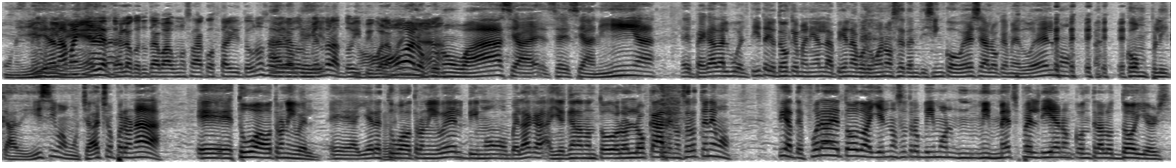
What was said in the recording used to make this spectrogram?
Una y media de la mañana. Entonces lo que tú te vas, uno se va a acostar y todo, uno se A va que- durmiendo a las dos y pico de la no, mañana. a lo que uno va, se, a- se, se anía, se pega a dar vueltita. Yo tengo que menear la pierna por lo menos 75 veces a lo que me duermo. Complicadísimo, muchachos. Pero nada, eh, estuvo a otro nivel. Eh, ayer estuvo a otro nivel. Vimos, ¿verdad? Ayer ganaron todos los locales. Nosotros tenemos, fíjate, fuera de todo, ayer nosotros vimos, mis Mets perdieron contra los Dodgers.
